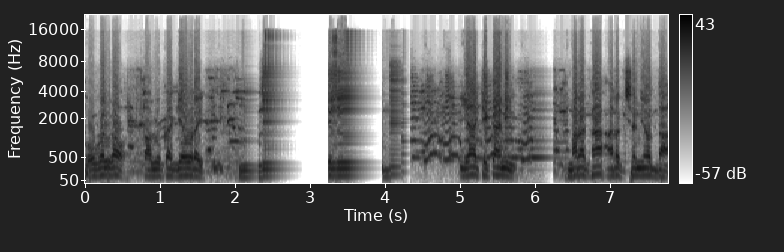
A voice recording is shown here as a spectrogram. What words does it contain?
भोगलगाव तालुका गेवराई या ठिकाणी मराठा आरक्षण योद्धा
